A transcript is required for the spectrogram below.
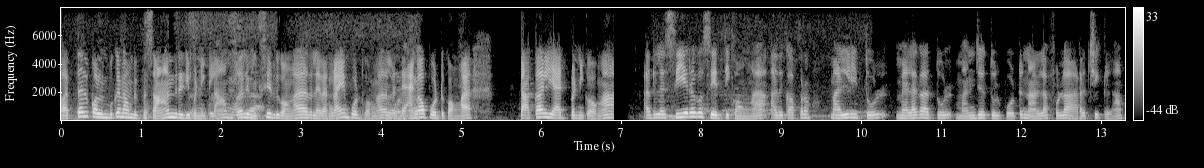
வத்தல் குழம்புக்கு நம்ம இப்போ சாந்து ரெடி பண்ணிக்கலாம். முதல்ல மிக்ஸி எடுத்துக்கோங்க. அதில் வெங்காயம் போட்டுக்கோங்க. அதில் தேங்காய் போட்டுக்கோங்க. தக்காளி ஆட் பண்ணிக்கோங்க. அதில் சீரகம் சேர்த்திக்கோங்க. அதுக்கப்புறம் மல்லித்தூள் மிளகாத்தூள் மஞ்சத்தூள் போட்டு நல்லா ஃபுல்லாக அரைச்சிக்கலாம்.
